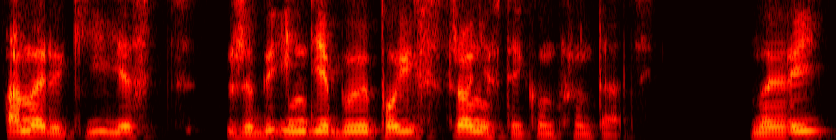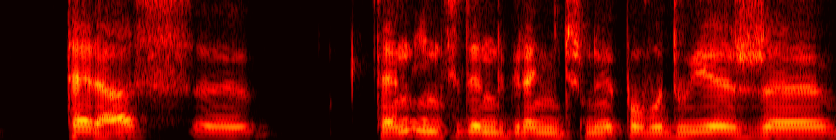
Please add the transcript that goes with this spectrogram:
Ameryki jest, żeby Indie były po ich stronie w tej konfrontacji. No i teraz y, ten incydent graniczny powoduje, że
